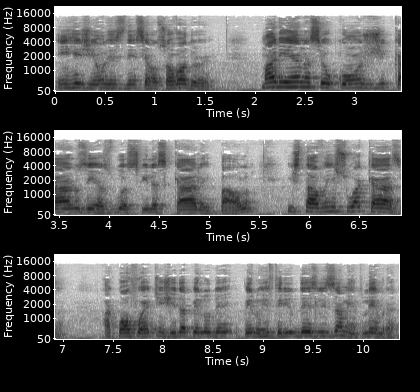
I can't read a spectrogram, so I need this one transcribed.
em região residencial de Salvador. Mariana, seu cônjuge, Carlos e as duas filhas, Carla e Paula, estavam em sua casa, a qual foi atingida pelo, de, pelo referido deslizamento. Lembra?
